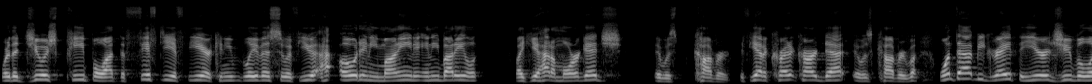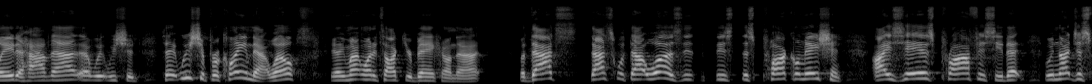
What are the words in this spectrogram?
where the Jewish people at the 50th year, can you believe this? So if you owed any money to anybody, like you had a mortgage, it was covered. If you had a credit card debt, it was covered. Wouldn't that be great, the year of Jubilee, to have that? We, should say we should proclaim that. Well, you might want to talk to your bank on that. But that's, that's what that was this, this proclamation. Isaiah's prophecy that would not just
